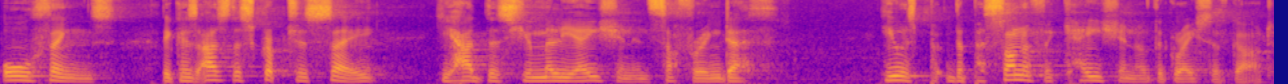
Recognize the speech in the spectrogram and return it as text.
all things because, as the scriptures say, he had this humiliation in suffering death. He was the personification of the grace of God.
